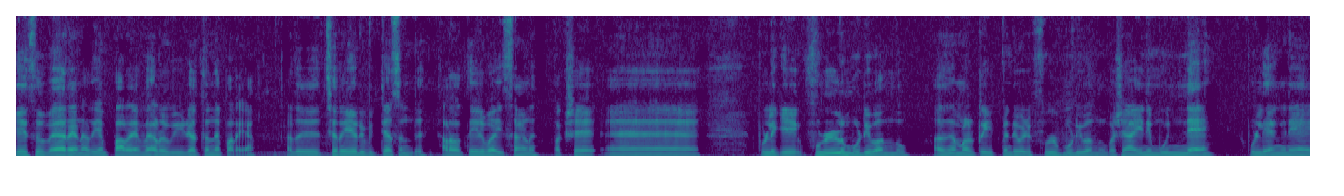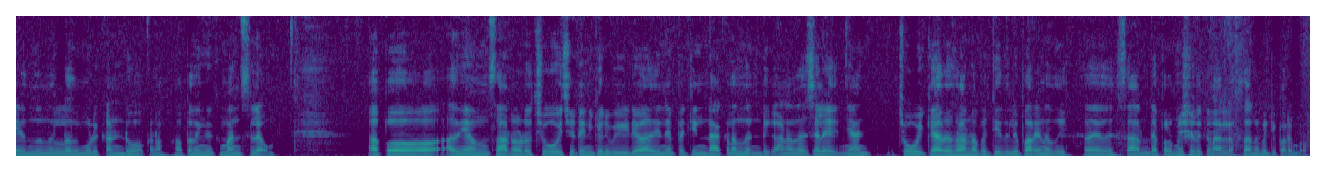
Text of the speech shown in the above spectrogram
കേസ് വേറെയാണ്. അത് ഞാൻ പറയാം. വേറെ വീഡിയോ തന്നെ പറയാം. അത് ചെറിയൊരു വ്യത്യാസമുണ്ട്. അറുപത്തേഴ് വയസ്സാണ്. പക്ഷേ പുള്ളിക്ക് ഫുള്ള് മുടി വന്നു. അത് നമ്മൾ ട്രീറ്റ്മെന്റ് വഴി ഫുൾ മുടി വന്നു. പക്ഷേ അതിന് മുന്നേ പുള്ളി എങ്ങനെയായിരുന്നു എന്നുള്ളതും കൂടി കണ്ടു നോക്കണം. അപ്പോൾ നിങ്ങൾക്ക് മനസ്സിലാവും. അപ്പോൾ അത് ഞാൻ സാറിനോട് ചോദിച്ചിട്ട് എനിക്കൊരു വീഡിയോ അതിനെപ്പറ്റി ഉണ്ടാക്കണം എന്നുണ്ട് കാരണം എന്താ വെച്ചാൽ ഞാൻ ചോദിക്കാതെ സാറിനെ പറ്റി ഇതിൽ പറയണത് അതായത് സാറിന്റെ പെർമിഷൻ എടുക്കണമല്ലോ സാറിനെ പറ്റി പറയുമ്പോൾ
